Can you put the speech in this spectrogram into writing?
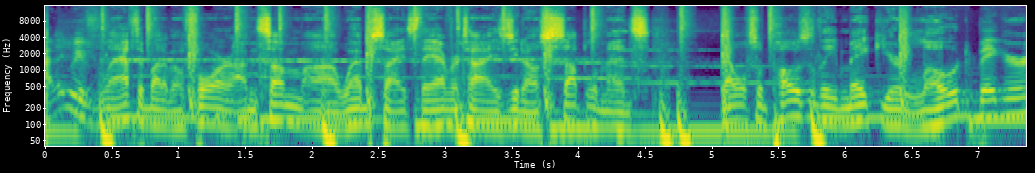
I think we've laughed about it before. On some uh, websites, they advertise, you know, supplements that will supposedly make your load bigger.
